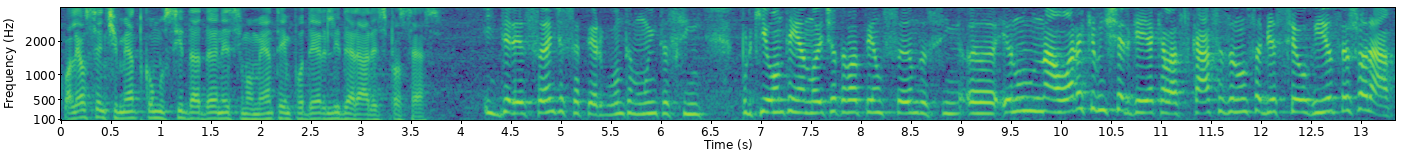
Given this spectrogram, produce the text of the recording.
qual é o sentimento como cidadã nesse momento em poder liderar esse processo? Interessante essa pergunta, muito assim, porque ontem à noite eu estava pensando assim, uh, eu não, na hora que eu enxerguei aquelas caixas, eu não sabia se eu ria ou se eu chorava.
